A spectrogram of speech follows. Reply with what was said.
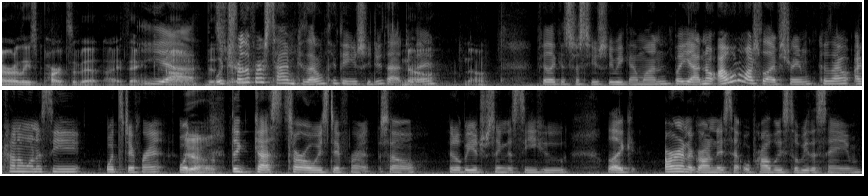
or at least parts of it. I think. yeah. um, Which for the first time, because I don't think they usually do that, do no, they? no. I feel like it's just usually weekend one. But yeah, no, I want to watch the live stream because I, I kind of want to see what's different. What yeah. the guests are always different, so it'll be interesting to see who, like, Ariana Grande set will probably still be the same.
